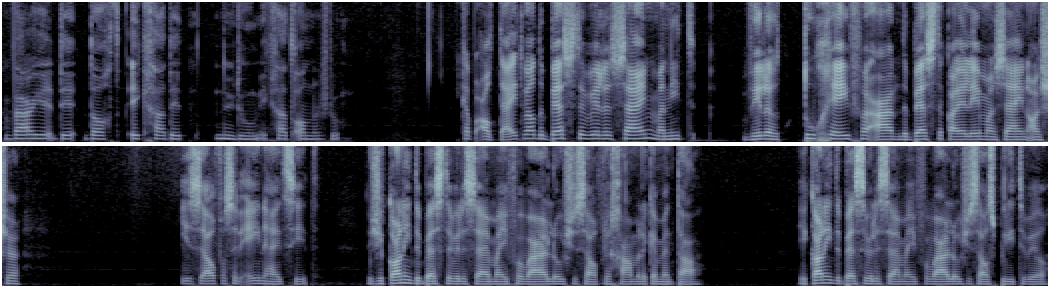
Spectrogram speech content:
waar je dit dacht, ik ga dit nu doen, ik ga het anders doen? Ik heb altijd wel de beste willen zijn, maar niet willen toegeven aan de beste kan je alleen maar zijn als je jezelf als een eenheid ziet. Dus je kan niet de beste willen zijn, maar je verwaarloost jezelf lichamelijk en mentaal. Je kan niet de beste willen zijn, maar je verwaarloost jezelf spiritueel.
